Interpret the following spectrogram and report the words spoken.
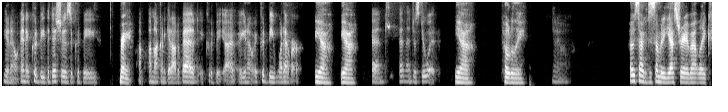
You know, and it could be the dishes. It could be right. I'm, I'm not going to get out of bed. It could be, uh, you know, it could be whatever. Yeah. Yeah. And and then just do it. Yeah. Totally. You know, I was talking to somebody yesterday about like,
